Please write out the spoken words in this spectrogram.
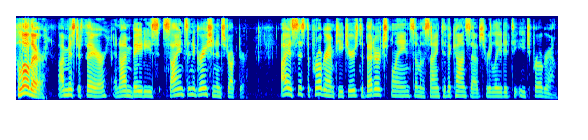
Hello there, I'm Mr. Thayer, and I'm Beattie's Science Integration Instructor. I assist the program teachers to better explain some of the scientific concepts related to each program.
